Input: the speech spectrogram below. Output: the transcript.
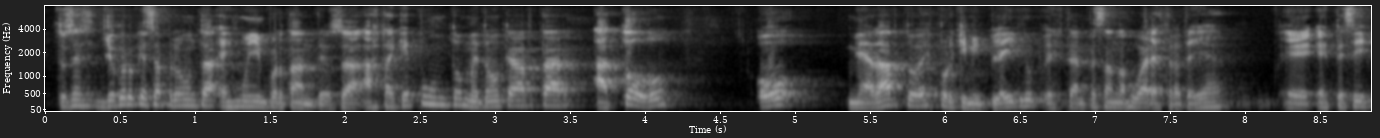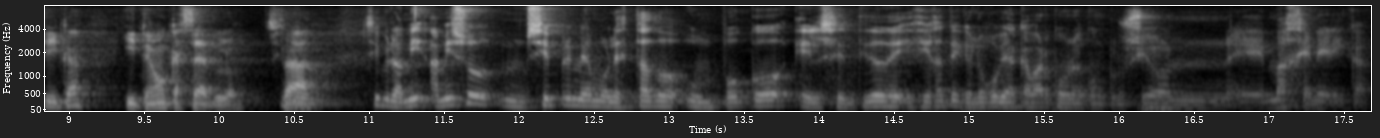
Entonces, yo creo que esa pregunta es muy importante. O sea, ¿hasta qué punto me tengo que adaptar a todo? O me adapto es porque mi playgroup está empezando a jugar estrategias eh, específicas y tengo que hacerlo. O sea, sí, pero a mí, a mí eso mm, siempre me ha molestado un poco el sentido de, y fíjate que luego voy a acabar con una conclusión eh, más genérica.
